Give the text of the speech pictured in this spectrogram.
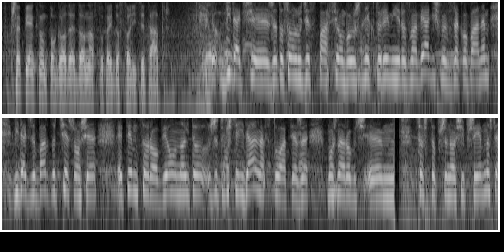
w przepiękną pogodę do nas tutaj, do stolicy Tatr. No, widać, e, że to są ludzie z pasją, bo już z niektórymi rozmawialiśmy w Zakopanem. Widać, że bardzo cieszą się e, tym, co robią. No i to rzeczywiście idealna sytuacja, że można robić coś, co przynosi przyjemność, a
